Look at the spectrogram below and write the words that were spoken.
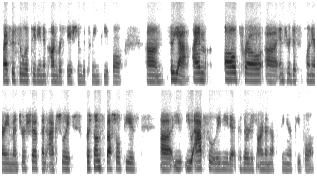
by facilitating a conversation between people. Um, so yeah, I'm all pro uh, interdisciplinary mentorship. And actually, for some specialties, uh, you, you absolutely need it because there just aren't enough senior people.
